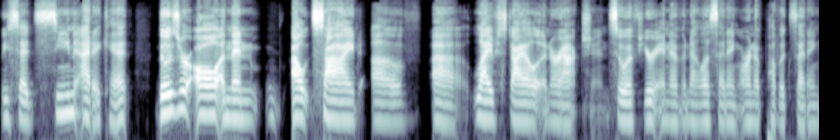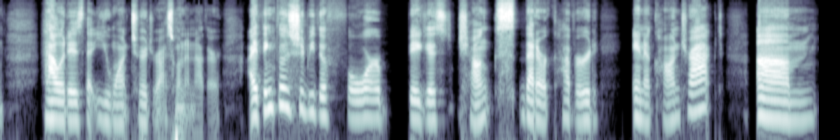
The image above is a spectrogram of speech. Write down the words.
We said scene etiquette. Those are all, and then outside of uh, lifestyle interaction. So if you're in a vanilla setting or in a public setting, how it is that you want to address one another. I think those should be the four biggest chunks that are covered in a contract. Um,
